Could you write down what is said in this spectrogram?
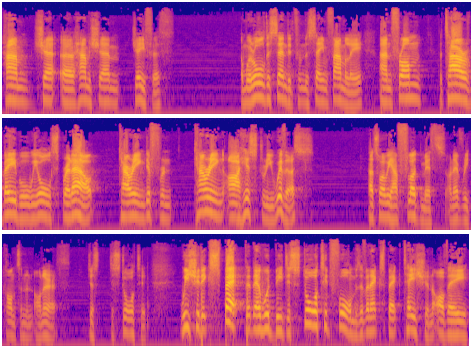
Ham, Shem, uh, Ham, Shem, Japheth, and we're all descended from the same family, and from the Tower of Babel we all spread out, carrying different, carrying our history with us. That's why we have flood myths on every continent on earth, just distorted we should expect that there would be distorted forms of an expectation of a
